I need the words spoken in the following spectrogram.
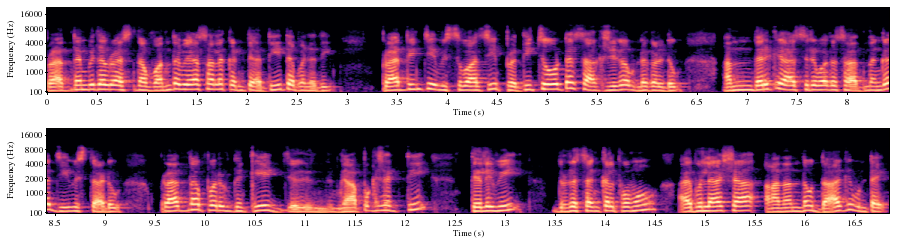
ప్రార్థన మీద వ్రాసిన వంద వ్యాసాల కంటే అతీతమైనది. ప్రార్థించే విశ్వాసి ప్రతి చోట సాక్షిగా ఉండగలడు. అందరికీ ఆశీర్వాద సాధనంగా జీవిస్తాడు. ప్రార్థనా పరుగునికి జ్ఞాపక శక్తి తెలివి దృఢ సంకల్పము అభిలాష ఆనందం దాగి ఉంటాయి.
